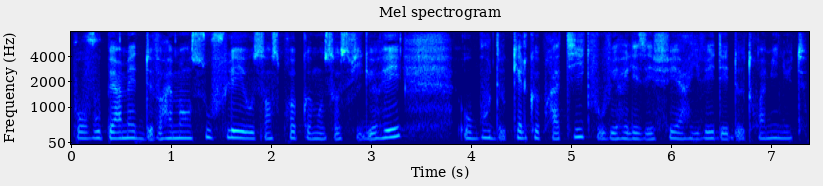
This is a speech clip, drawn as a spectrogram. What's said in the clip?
pour vous permettre de vraiment souffler au sens propre comme au sens figuré. Au bout de quelques pratiques, vous verrez les effets arriver dès deux trois minutes.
